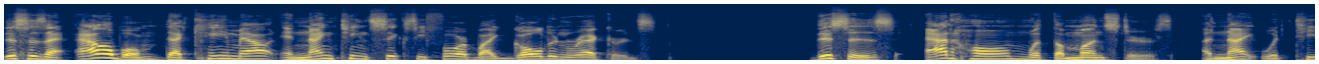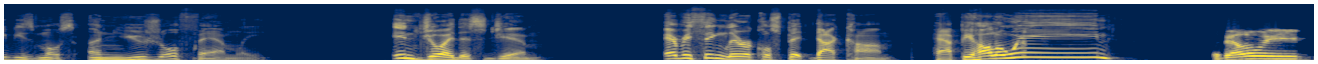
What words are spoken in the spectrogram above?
This is an album that came out in 1964 by Golden Records. This is At Home with the Munsters, a night with TV's most unusual family. Enjoy this gem. EverythingLyricalSpit.com. Happy Halloween! Happy Halloween.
